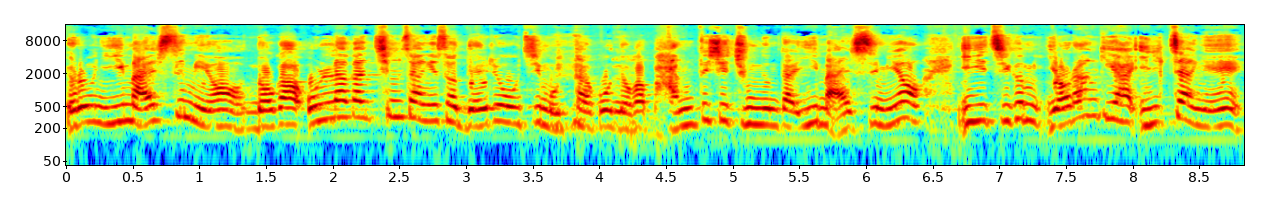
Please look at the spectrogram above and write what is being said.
여러분 이 말씀이요. 너가 올라간 침상에서 내려오지 못하고 너가 반드시 죽는다. 이 말씀이요. 이 지금 열왕기하 1장에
